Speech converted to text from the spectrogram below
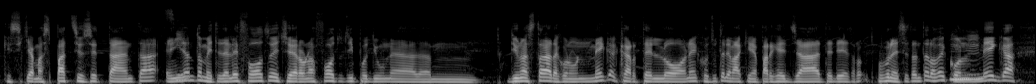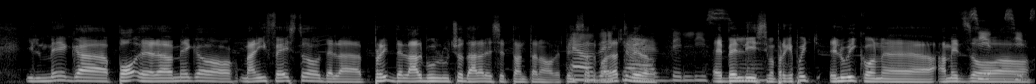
che si chiama Spazio 70 e ogni Sì. tanto mette delle foto e c'era una foto tipo di una, ehm, di una strada con un mega cartellone con tutte le macchine parcheggiate dietro, proprio nel 79 con Mhm. mega, il mega, po- eh, mega manifesto della- dell'album Lucio Dalla del 79. Pensate, eh, guardatevelo. è bellissimo. È bellissimo perché poi è lui con eh, a mezzo Sì, sì,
